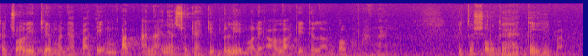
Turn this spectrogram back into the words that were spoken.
kecuali dia mendapati empat anaknya sudah dibeli oleh Allah di dalam peperangan. Itu surga hati Pak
